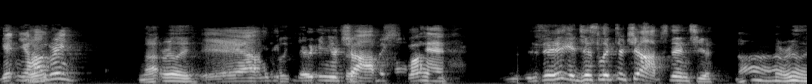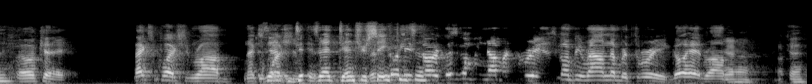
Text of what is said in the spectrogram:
Getting you Nope. hungry? not really. Yeah. Look Really licking your chops. Go ahead. You see, you just licked your chops, didn't you? No, not really. Okay. Next question, Rob. Next Is that question. is that denture This is safe pizza? third- This is going to be number three. This is going to be round number three. Go ahead, Rob. Yeah. Okay.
